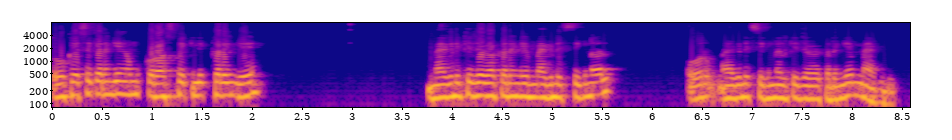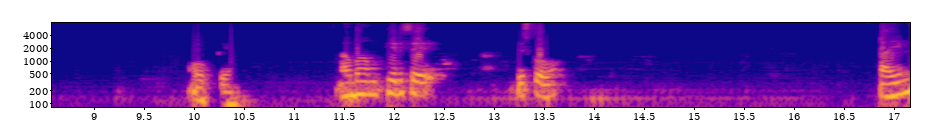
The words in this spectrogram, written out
तो कैसे करेंगे? हम क्रॉस पे क्लिक करेंगे। मैगडी की जगह करेंगे मैगडी सिग्नल और मैगडी सिग्नल की जगह करेंगे मैगडी। ओके। अब हम फिर से इसको टाइम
